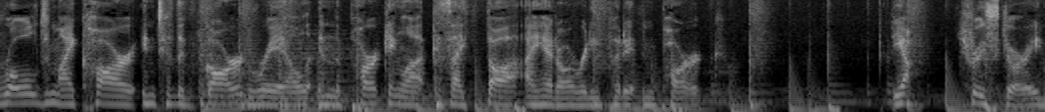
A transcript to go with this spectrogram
rolled my car into the guardrail in the parking lot because I thought I had already put it in park. Yep, true story.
